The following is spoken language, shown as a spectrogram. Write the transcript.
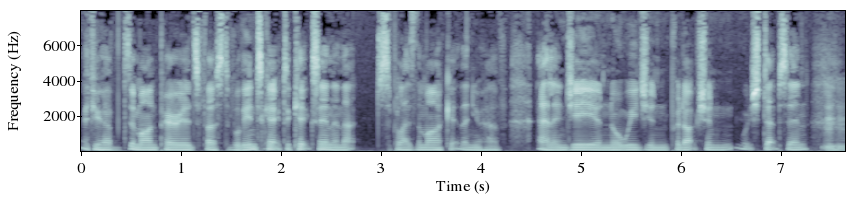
if you have demand periods, first of all, the interconnector kicks in and that supplies the market. Then you have LNG and Norwegian production, which steps in. Mm-hmm.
